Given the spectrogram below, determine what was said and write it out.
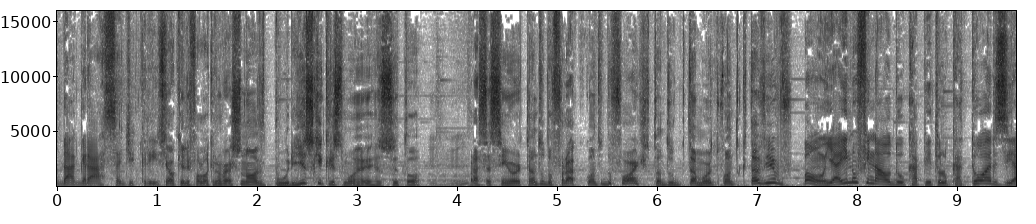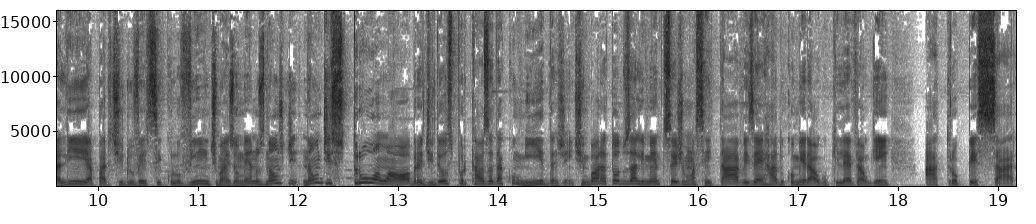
da graça de Que Cristo. é o que ele falou aqui no verso 9. Por isso que Cristo morreu e ressuscitou. Uhum. Pra ser senhor tanto do fraco quanto do forte. Tanto do que tá morto quanto do que tá vivo. Bom, e aí no final do capítulo 14, ali a partir do versículo 20, mais ou menos, não, não destruam a obra de Deus por causa da comida, gente. Embora todos os alimentos sejam aceitáveis, é errado comer algo que leve alguém a tropeçar.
